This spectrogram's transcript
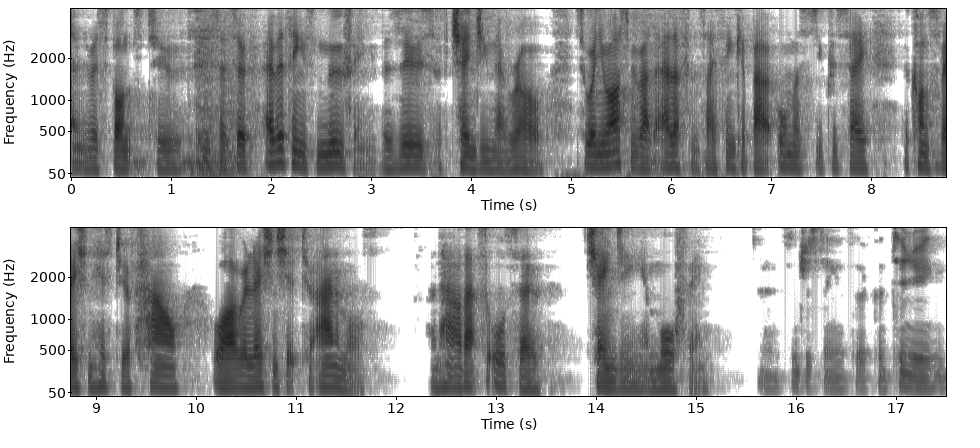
in response to, in a sense. So everything's moving. The zoos are changing their role. So when you ask me about the elephants, I think about almost, you could say, the conservation history of how, or our relationship to animals, and how that's also changing and morphing. Yeah, it's interesting. It's a continuing,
